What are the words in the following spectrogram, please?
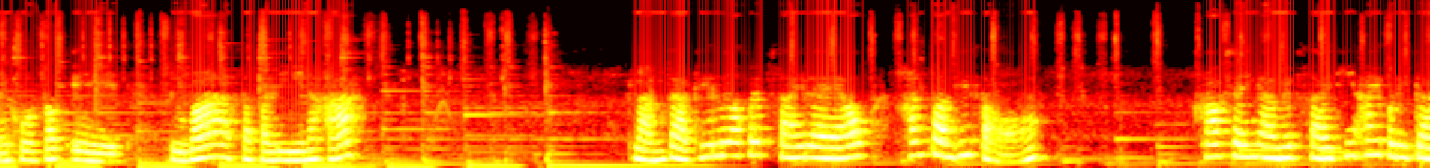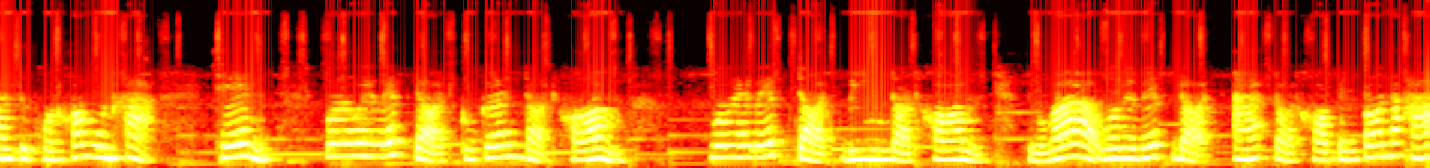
Microsoft Edge หรือว่า Safari นะคะ หลังจากที่เลือกเว็บไซต์แล้ว ขั้นตอนที่ 2 เข้าใช้งานเว็บไซต์ที่ให้บริการสืบค้นข้อมูลค่ะ เช่น www.google.com www.bing.com หรือว่า www.arc.com เป็นต้นนะคะ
